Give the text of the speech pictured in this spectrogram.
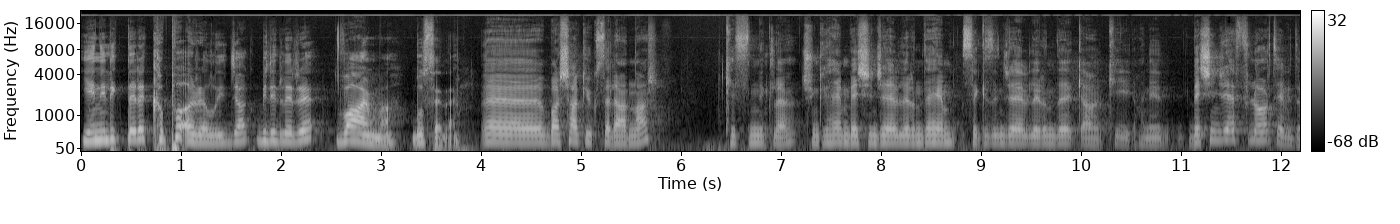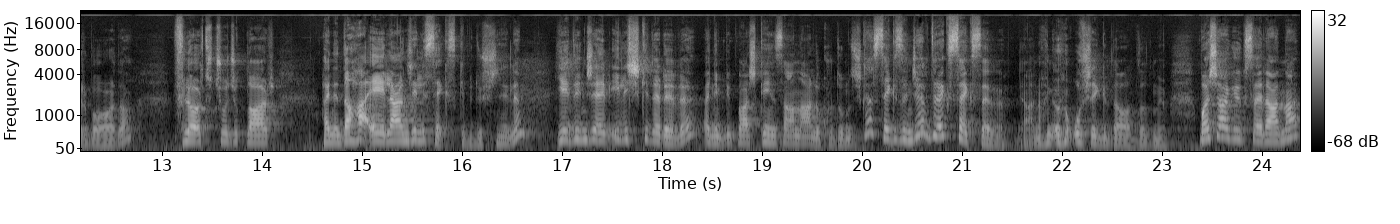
yeniliklere kapı aralayacak birileri var mı bu sene? Ee, Başak yükselenler. Kesinlikle. Çünkü hem 5. evlerinde hem 8. evlerinde yani ki hani 5. ev flört evidir bu arada. Flört çocuklar hani daha eğlenceli seks gibi düşünelim. 7. ev ilişkiler evi. Hani bir başka insanlarla kurduğumuz ilişkiler. 8. ev direkt seks evi. Yani hani o şekilde adlanıyor. Başak yükselenler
